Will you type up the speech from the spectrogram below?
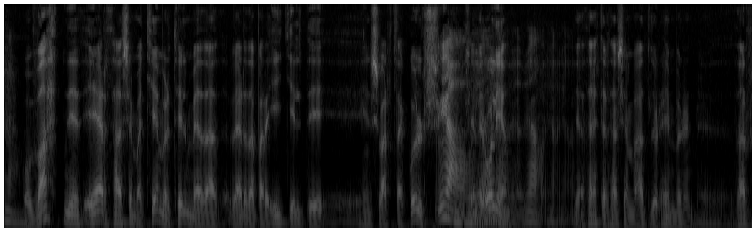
Já. og vatnið er það sem að kemur til með að verða bara ígildi hins svarta gulls já, sem er ólíjan þetta er það sem allur heimurinn þarf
